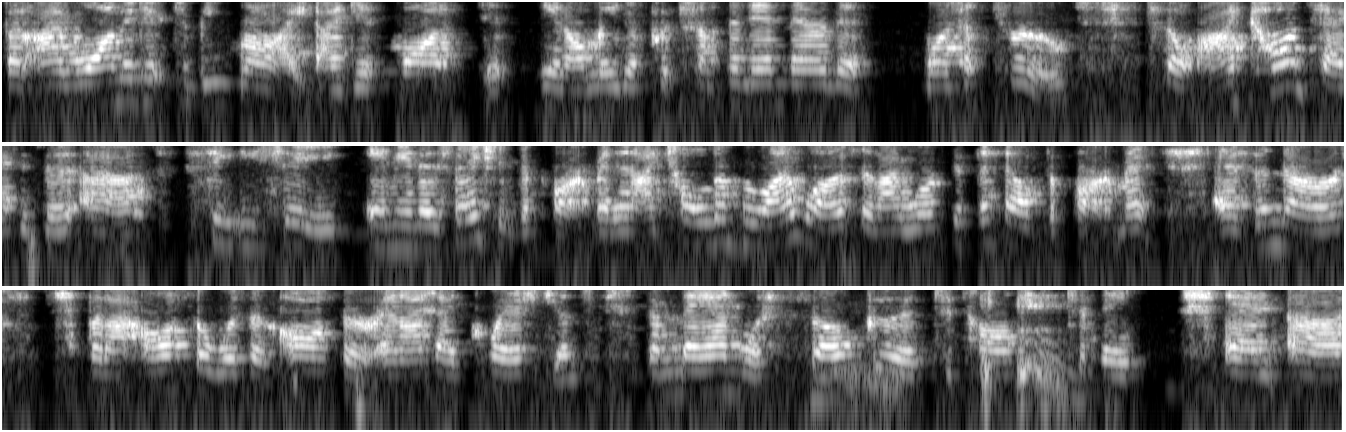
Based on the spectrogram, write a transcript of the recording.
but I wanted it to be right. I didn't want it, you know, me to put something in there that wasn't true. So I contacted the uh, CDC immunization department and I told them who I was and I worked at the health department as a nurse, but I also was an author and I had questions. The man was so good to talk to me and uh,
